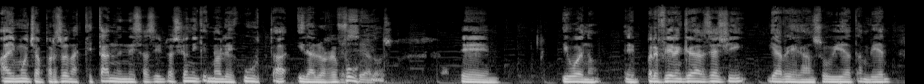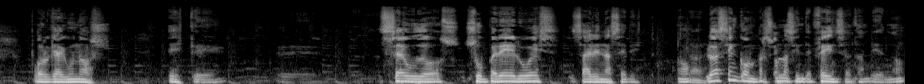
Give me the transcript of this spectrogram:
hay muchas personas que están en esa situación y que no les gusta ir a los refugios. Eh, y bueno, prefieren quedarse allí y arriesgan su vida también, porque algunos este, pseudos superhéroes salen a hacer esto. ¿no? Lo hacen con personas indefensas también, ¿no?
